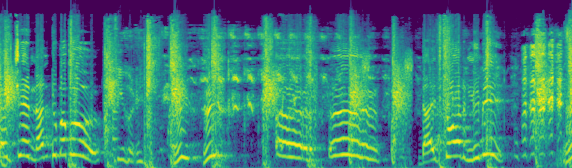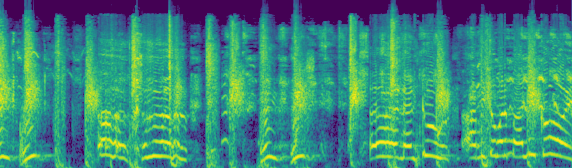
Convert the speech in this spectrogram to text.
লাগছে নান্টু বাবু। দায়িত্ব আর নিবি। আমি তোমার মালিক হই।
